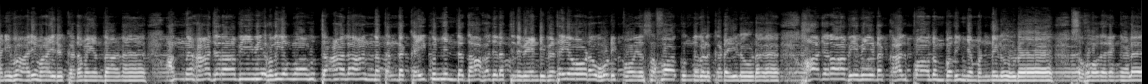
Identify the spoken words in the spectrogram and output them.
അനിവാര്യമായ ഒരു കടമ എന്താണ്? അന്ന് ഹാജറ ബീവി റളിയല്ലാഹു തആല തന്റെ കൈക്കുഞ്ഞിന്റെ ദാഹജലത്തിന് വേണ്ടി വിതയോടെ ഓടിപ്പോയ സഫാ കുന്നുകൾക്കിടയിലൂടെ ഹാജറ ബീവിയുടെ കാൽപാദം പതിഞ്ഞ മണ്ണിലൂടെ സഹോദരങ്ങളെ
